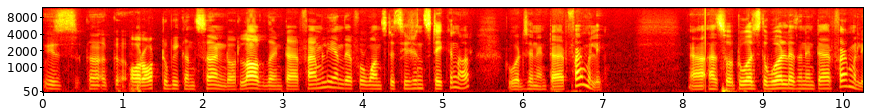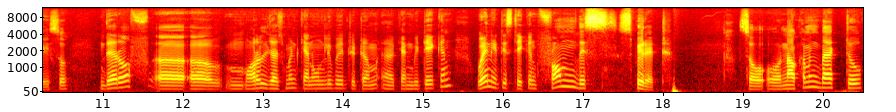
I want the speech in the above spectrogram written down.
is uh, or ought to be concerned or love the entire family and therefore, one's decisions taken are towards an entire family. Uh, so, towards the world as an entire family. So, thereof uh, uh, moral judgment can only be determined uh, can be taken when it is taken from this spirit. So, uh, now coming back to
